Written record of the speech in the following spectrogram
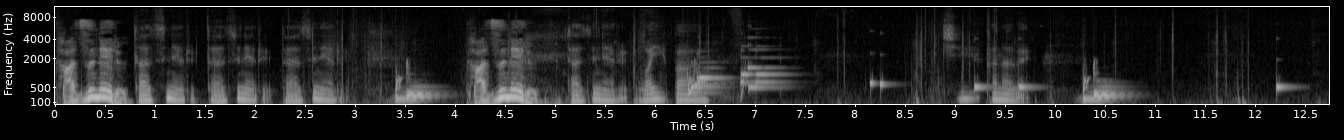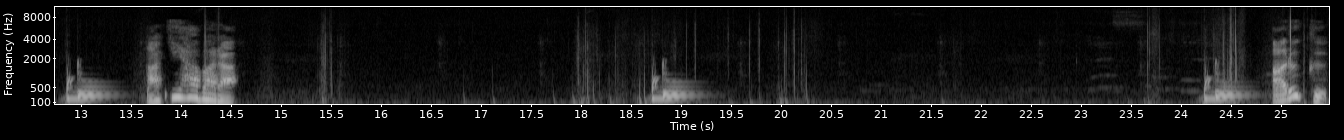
尋ねる、尋ねる。尋ねる。尋ねる。尋ねる、尋ねる。ワイパー。中華鍋。秋葉原、歩く、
